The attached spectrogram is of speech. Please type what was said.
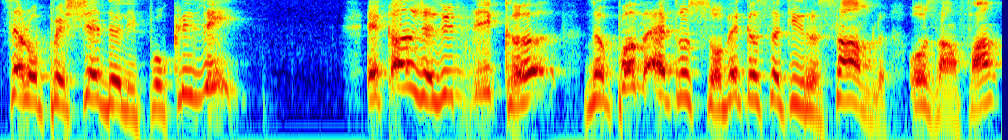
c'est le péché de l'hypocrisie. Et quand Jésus dit que ne peuvent être sauvés que ceux qui ressemblent aux enfants,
